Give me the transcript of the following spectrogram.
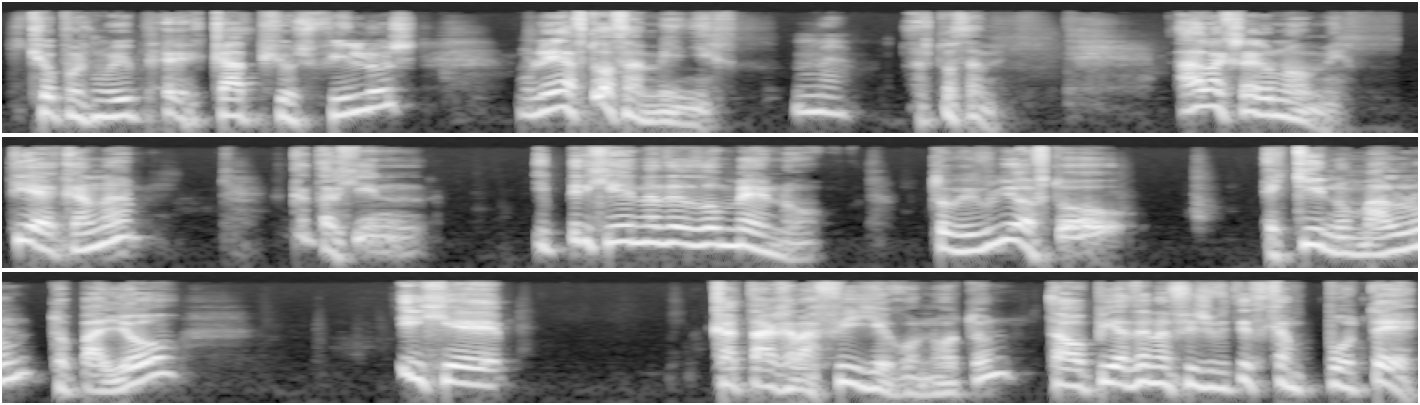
και όπως μου είπε κάποιος φίλος μου λέει αυτό θα μείνει. Ναι. Αυτό θα μείνει. Άλλαξα γνώμη. Τι έκανα; Καταρχήν υπήρχε ένα δεδομένο. Το βιβλίο αυτό, εκείνο μάλλον, το παλιό, είχε καταγραφή γεγονότων, τα οποία δεν αμφισβητήθηκαν ποτέ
